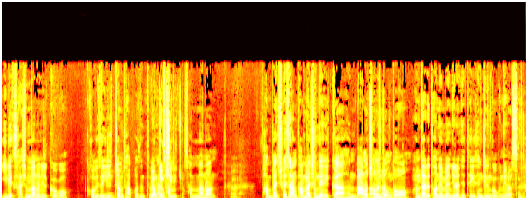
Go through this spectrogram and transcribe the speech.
240만 원일 거고 거기서 1.4%면 한 3, 0.7 이죠. 3만 원. 어. 반반씩 회사랑 반반씩 내니까 한 15,000원 15,000원 정도 한 달에 더 내면 이런 혜택이 생기는 거군요. 그렇습니다.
